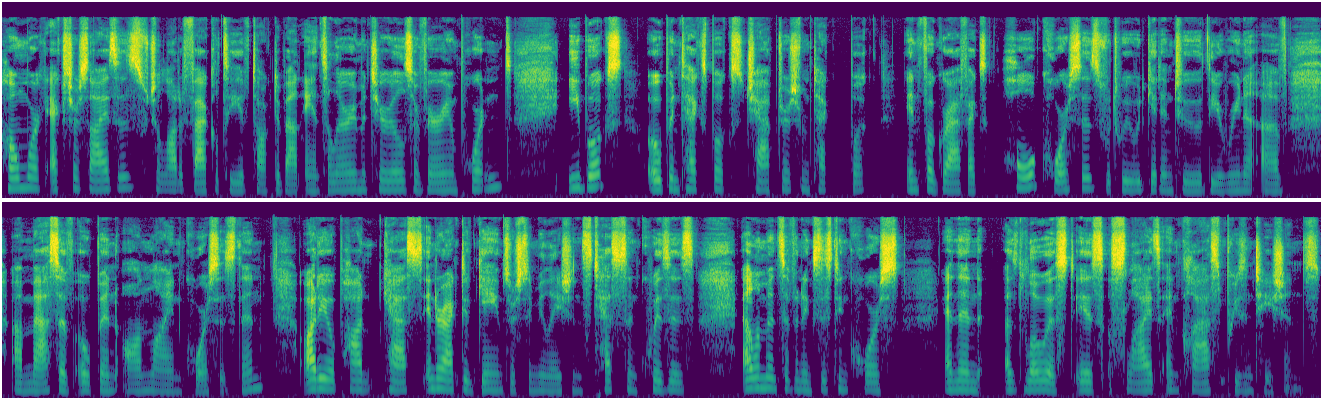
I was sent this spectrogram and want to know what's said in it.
homework exercises, which a lot of faculty have talked about. Ancillary materials are very important, ebooks, open textbooks, chapters from textbook infographics, whole courses, which we would get into the arena of uh, massive open online courses then, audio podcasts, interactive games or simulations, tests and quizzes, elements of an existing course, and then as lowest is slides and class presentations.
